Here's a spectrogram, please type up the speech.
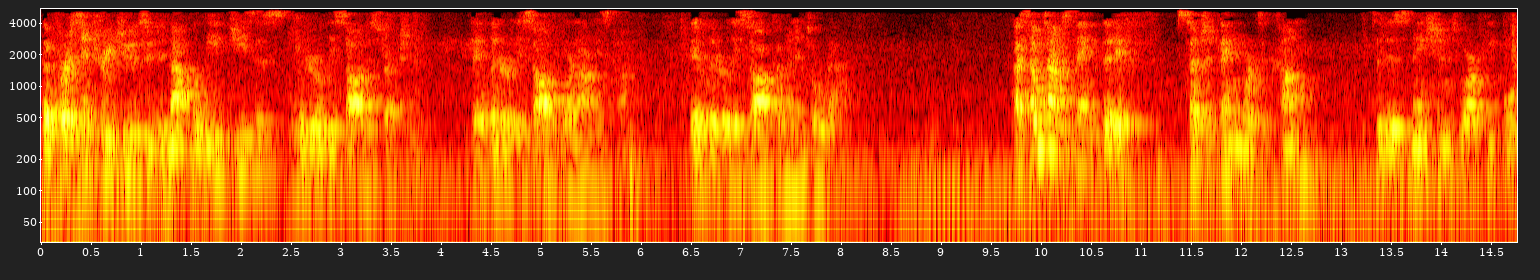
The first century Jews who did not believe Jesus literally saw destruction. They literally saw foreign armies come. They literally saw covenantal wrath. I sometimes think that if such a thing were to come to this nation, to our people,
